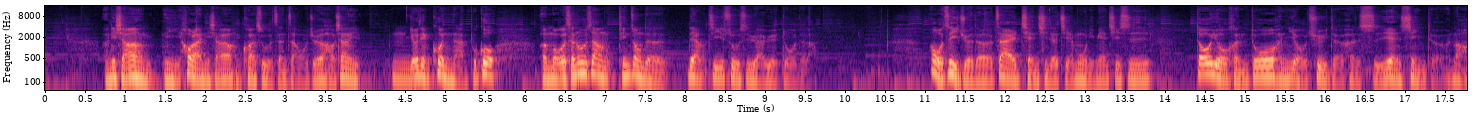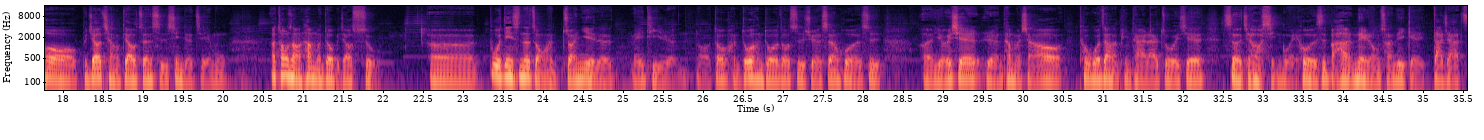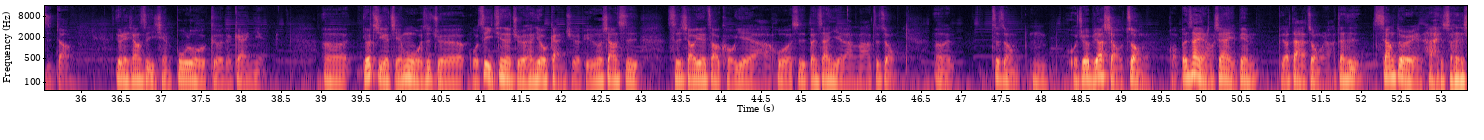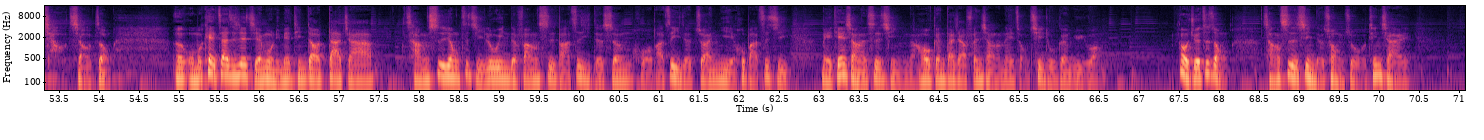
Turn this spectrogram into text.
呃，你想要很，你后来你想要很快速的增长，我觉得好像嗯有点困难。不过，呃，某个程度上，听众的量基数是越来越多的啦。那我自己觉得，在前期的节目里面，其实都有很多很有趣的、很实验性的，然后比较强调真实性的节目。那通常他们都比较素。呃，不一定是那种很专业的媒体人哦，都很多很多都是学生，或者是呃有一些人，他们想要透过这样的平台来做一些社交行为，或者是把它的内容传递给大家知道，有点像是以前部落格的概念。呃，有几个节目我是觉得我自己听着觉得很有感觉，比如说像是吃宵夜造口业啊，或者是奔山野狼啊这种，呃，这种嗯，我觉得比较小众哦。奔山野狼现在也变。比较大众了，但是相对而言，它还算是小小众。呃，我们可以在这些节目里面听到大家尝试用自己录音的方式，把自己的生活、把自己的专业或把自己每天想的事情，然后跟大家分享的那种企图跟欲望。那我觉得这种尝试性的创作听起来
